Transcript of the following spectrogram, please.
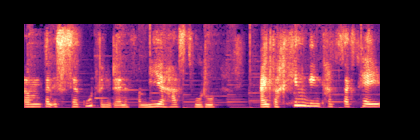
ähm, dann ist es ja gut, wenn du deine Familie hast, wo du einfach hingehen kannst und sagst, hey,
